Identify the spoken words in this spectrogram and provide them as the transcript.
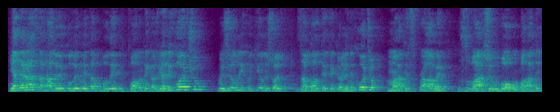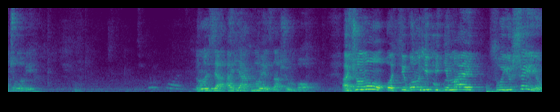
Я не раз нагадую, коли ми там були, пам'ятаєте, кажу, я не хочу, ми жили і хотіли щось заплатити. Кажу, я не хочу мати справи з вашим Богом. Багатий чоловік. Друзі, а як ми з нашим Богом? А чому оці вороги піднімають свою шию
